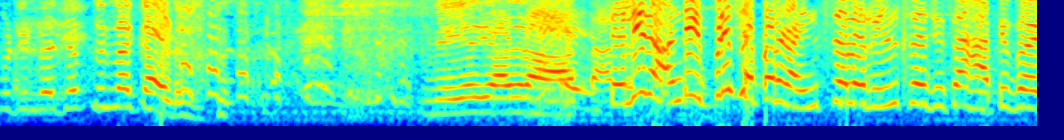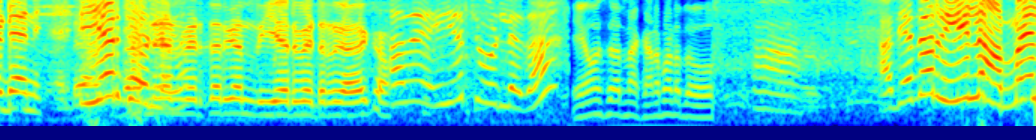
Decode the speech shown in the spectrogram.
పుట్టినరోజు చెప్తున్నా కాడు. తెలీదు? అంటే ఇప్పుడే చెప్పారు కదా ఇన్స్టాలో రీల్స్లో చూసా హ్యాపీ బర్త్డే అని. ఇయర్ చూడలేదు. పెడతారు కానీ ఇయర్ బెటర్ కదా అదే ఇయర్ చూడలేదా? ఏమో సార్ నాకు కనపడదు. అదేదో రీల్ అమ్మాయి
